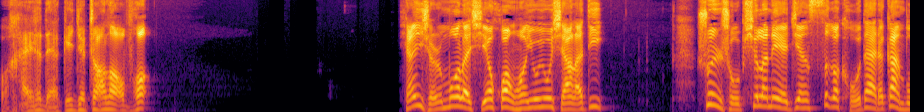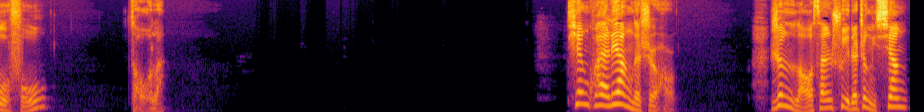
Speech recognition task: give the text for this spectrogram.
我还是得给你找老婆。田喜儿摸了鞋，晃晃悠悠下了地，顺手披了那件四个口袋的干部服，走了。天快亮的时候，任老三睡得正香，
